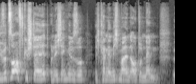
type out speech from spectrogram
die wird so oft gestellt und ich denke mir so, ich kann ja nicht mal ein Auto nennen.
